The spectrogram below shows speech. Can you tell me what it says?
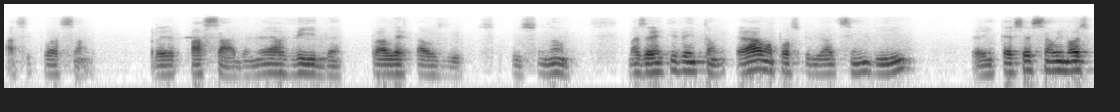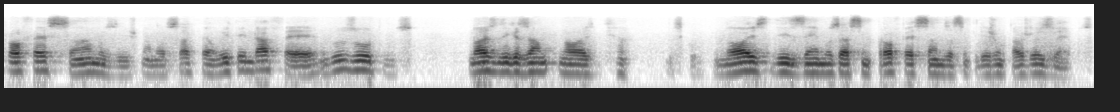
à situação passada, né, a vida, para alertar os vivos. Isso não. Mas a gente vê então, há uma possibilidade sim de é, intercessão e nós professamos isso na nossa fé, um item da fé, um dos últimos. Nós nós, desculpe, nós dizemos assim, professamos assim, queria juntar os dois verbos,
